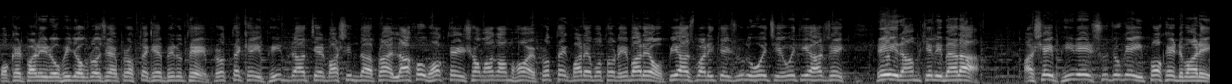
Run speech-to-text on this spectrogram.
পকেট পাড়ির অভিযোগ রয়েছে প্রত্যেকের বিরুদ্ধে। প্রত্যেকেই ভিন রাজ্যের বাসিন্দা। প্রায় লাখো ভক্তের সমাগম হয় প্রত্যেকবারের মতন। এবারেও পিয়াস বাড়িতে শুরু হয়েছে ঐতিহাসিক এই রামকেলি মেলা। আর সেই ভিড়ের সুযোগেই পকেট মারে।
